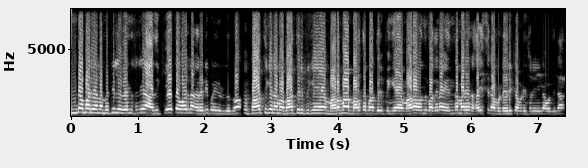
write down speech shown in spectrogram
எந்த மாதிரியான மெட்டீரியல் வேணும்னு சொல்லி அதுக்கேற்ற மாதிரி நாங்க ரெடி பண்ணிட்டு இருக்கோம். இப்போ பாத்தீங்க நம்ம பார்த்துருப்பீங்க மரமா மரத்தை பார்த்திருப்பீங்க மரம் வந்து பாத்தீங்கன்னா எந்த மாதிரியான சைஸ் நம்மகிட்ட இருக்கு அப்படின்னு சொன்னீங்கன்னா பாத்தீங்கன்னா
